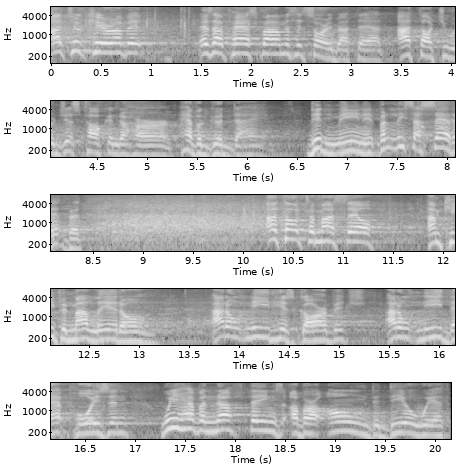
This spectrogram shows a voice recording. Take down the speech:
I took care of it. As I passed by him, I said, Sorry about that. I thought you were just talking to her. Have a good day. Didn't mean it, but at least I said it. But I thought to myself, I'm keeping my lid on. I don't need his garbage. I don't need that poison. We have enough things of our own to deal with.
